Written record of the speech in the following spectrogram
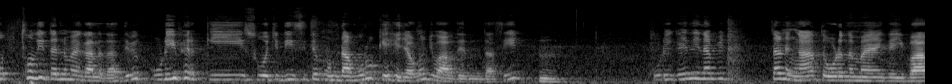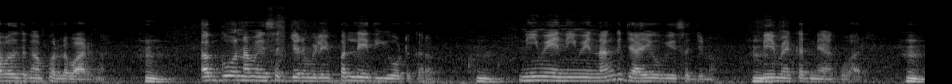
ਉੱਥੋਂ ਦੀ ਤੈਨੂੰ ਮੈਂ ਗੱਲ ਦੱਸਦੀ ਵੀ ਕੁੜੀ ਫਿਰ ਕੀ ਸੋਚਦੀ ਸੀ ਤੇ ਮੁੰਡਾ ਮੂਹਰੋਂ ਕਿਹੇ ਜਾ ਉਹਨੂੰ ਜਵਾਬ ਦੇ ਦਿੰਦਾ ਸੀ। ਹੂੰ। ਕੁੜੀ ਕਹਿੰਦੀ ਨਾ ਵੀ ਧਣੀਆਂ ਤੋੜਨ ਮੈਂ ਗਈ ਬਾਬਲ ਦੀਆਂ ਫੁੱਲ ਵਾੜੀਆਂ ਹੂੰ। ਅੱਗੋਂ ਨਵੇਂ ਸੱਜਣ ਮਿਲੇ ਪੱਲੇ ਦੀ ਓਟ ਕਰ ਹੂੰ। ਨੀਵੇਂ ਨੀਵੇਂ ਲੰਘ ਜਾਇਓ ਵੇ ਸੱਜਣੋ। ਵੇ ਮੈਂ ਕੰਨਿਆ ਕੁਆਰੀ। ਹੂੰ।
